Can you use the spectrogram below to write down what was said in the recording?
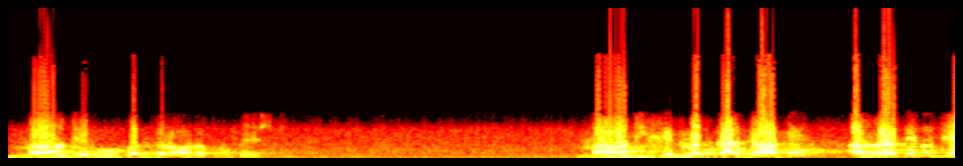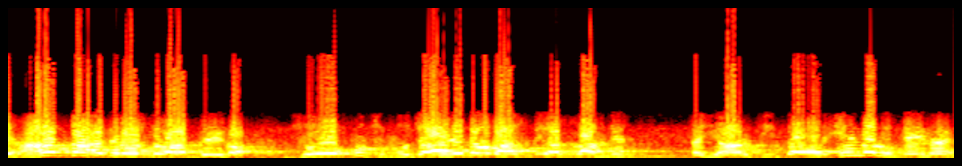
ماں کے روپ اندر عورت کو پیش کی۔ ماں کی خدمت کر جا کے اللہ تین جہاد کا حضر اور سواب دے گا۔ جو کچھ مجاہدہ واسطے اللہ نے تیار کیتا اور انہوں کہنا ہے،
